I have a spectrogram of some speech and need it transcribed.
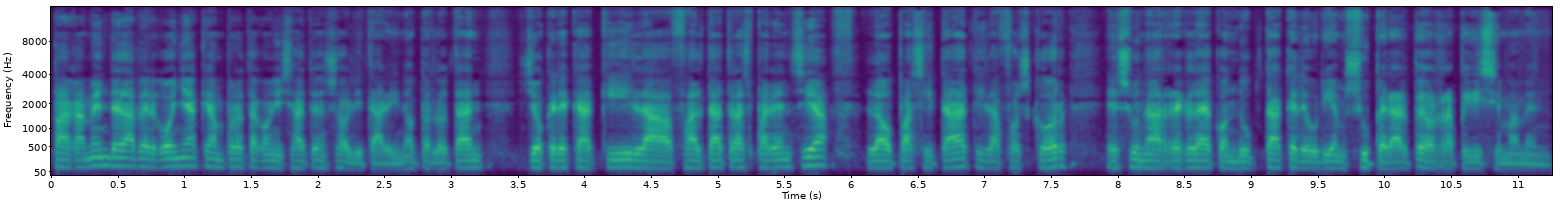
pagament de la vergonya que han protagonitzat en solitari. No? Per tant, jo crec que aquí la falta de transparència, la opacitat i la foscor és una regla de conducta que hauríem superar però rapidíssimament.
